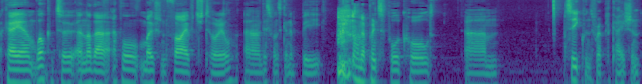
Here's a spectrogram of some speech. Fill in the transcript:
Okay, um, welcome to another Apple Motion 5 tutorial. Uh, this one's going to be on a principle called um, sequence replication.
